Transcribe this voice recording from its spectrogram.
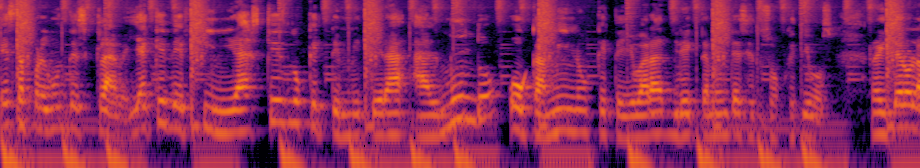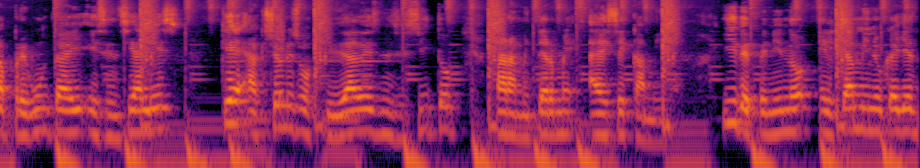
esta pregunta es clave, ya que definirás qué es lo que te meterá al mundo o camino que te llevará directamente hacia tus objetivos. Reitero, la pregunta esencial es, ¿qué acciones o actividades necesito para meterme a ese camino? Y dependiendo el camino que hayas,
